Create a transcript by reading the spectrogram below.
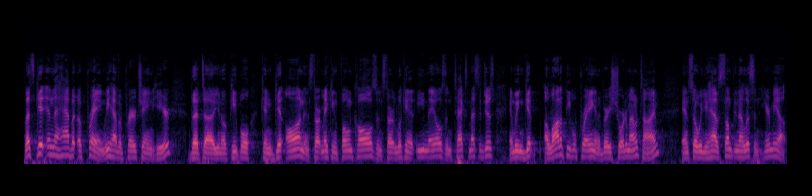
let's get in the habit of praying. We have a prayer chain here that uh, you know people can get on and start making phone calls and start looking at emails and text messages and we can get a lot of people praying in a very short amount of time and so when you have something now listen hear me out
